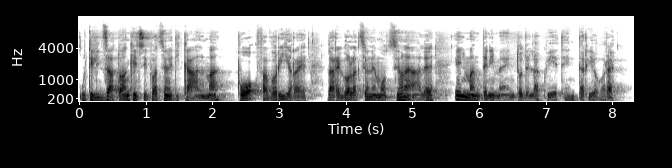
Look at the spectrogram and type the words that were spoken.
Utilizzato anche in situazioni di calma, può favorire la regolazione emozionale e il mantenimento della quiete interiore.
